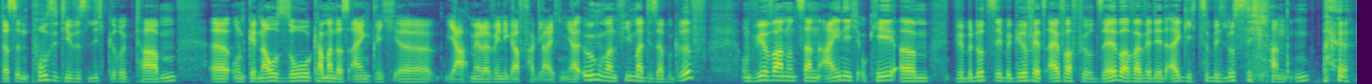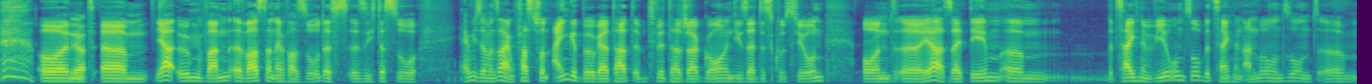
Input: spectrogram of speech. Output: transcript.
das in ein positives Licht gerückt haben. Äh, und genau so kann man das eigentlich, äh, ja, mehr oder weniger vergleichen. Ja, irgendwann fiel mal dieser Begriff und wir waren uns dann einig, okay, ähm, wir benutzen den Begriff jetzt einfach für uns selber, weil wir den eigentlich ziemlich lustig fanden. und Ja. ähm, ja, irgendwann äh, war es dann einfach so, dass äh, sich das so, ja, wie soll man sagen, fast schon eingebürgert hat im Twitter-Jargon in dieser Diskussion. Und äh, ja, seitdem ähm, bezeichnen wir uns so, bezeichnen andere uns so und ähm,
